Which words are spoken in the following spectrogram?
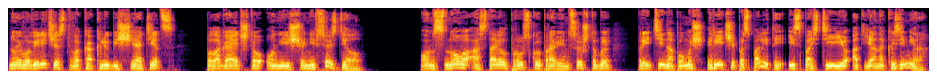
Но его величество, как любящий отец, полагает, что он еще не все сделал. Он снова оставил прусскую провинцию, чтобы прийти на помощь Речи Посполитой и спасти ее от Яна Казимира.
